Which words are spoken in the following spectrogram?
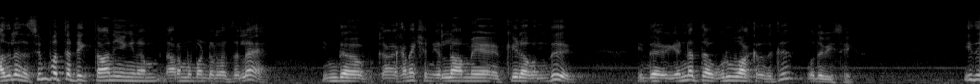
அதில் இந்த சிம்பத்தட்டிக் தானியங்கி நம் நரம்பு மண்டலத்தில் இந்த க கனெக்ஷன் எல்லாமே கீழே வந்து இந்த எண்ணத்தை உருவாக்குறதுக்கு உதவி செய்யுது. இது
